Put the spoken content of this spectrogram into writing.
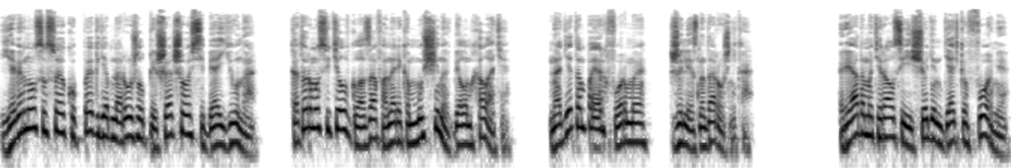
Я вернулся в свое купе, где обнаружил пришедшего себя Юна, которому светил в глаза фонариком мужчина в белом халате, надетом поверх формы железнодорожника. Рядом отирался еще один дядька в форме,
